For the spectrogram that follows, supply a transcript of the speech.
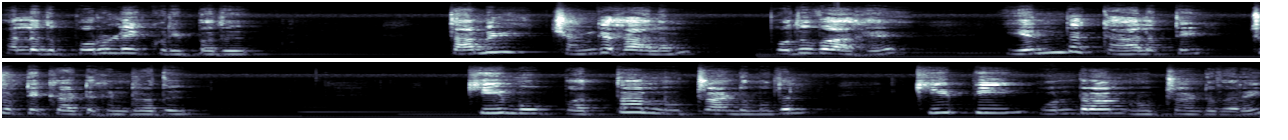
அல்லது பொருளை குறிப்பது. தமிழ் சங்ககாலம் பொதுவாக எந்த காலத்தை சுட்டிக்காட்டுகின்றது. கிமு பத்தாம் நூற்றாண்டு முதல் கிபி ஒன்றாம் நூற்றாண்டு வரை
